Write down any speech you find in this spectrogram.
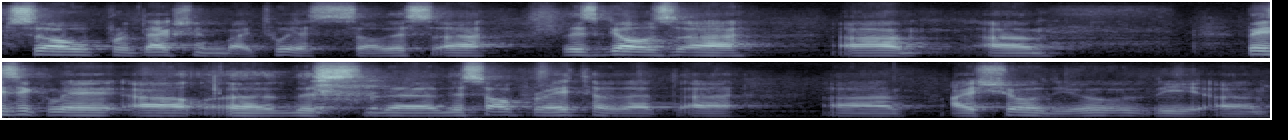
so protection by twist. So this, uh, this goes uh, um, um, basically uh, uh this, the, this operator that uh, uh, I showed you, the um,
